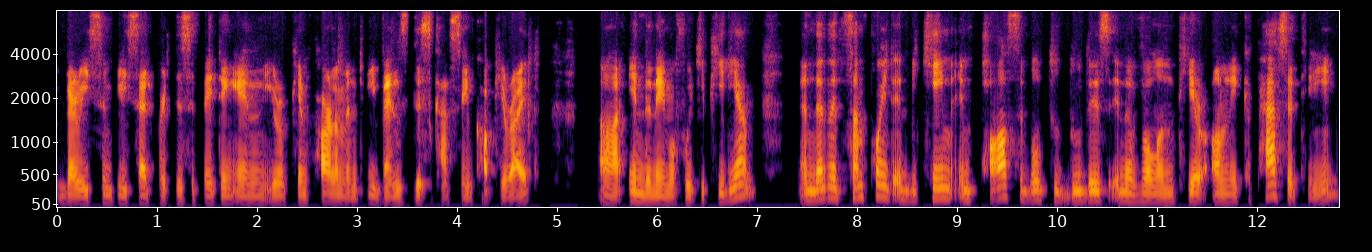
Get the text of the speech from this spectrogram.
very simply said, participating in European Parliament events discussing copyright uh, in the name of Wikipedia. And then at some point, it became impossible to do this in a volunteer-only capacity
